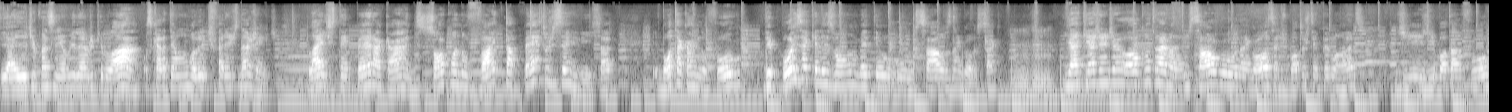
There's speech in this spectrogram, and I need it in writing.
E aí, tipo assim, eu me lembro que lá os caras têm um rolê diferente da gente. Lá eles temperam a carne só quando vai tá perto de servir, sabe? Bota a carne no fogo, depois é que eles vão meter o, o sal, os negócios, sabe? uhum. E aqui a gente é ao contrário, mano. A gente salga o negócio, a gente bota os temperos antes de, de botar no fogo.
